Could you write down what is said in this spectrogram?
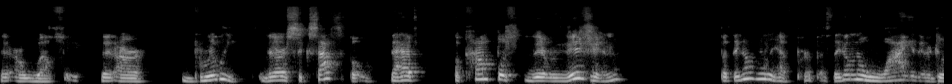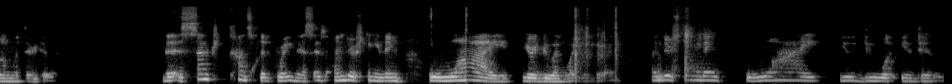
that are wealthy, that are brilliant, that are successful, that have accomplished their vision, but they don't really have purpose? They don't know why they're doing what they're doing the essential concept of greatness is understanding why you're doing what you're doing, understanding why you do what you do.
